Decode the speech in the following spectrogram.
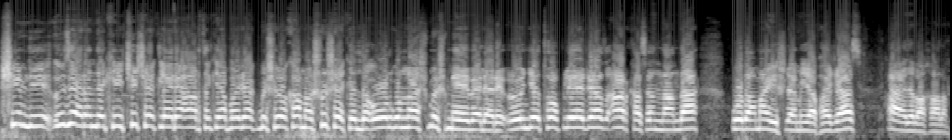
Şimdi üzerindeki çiçekleri artık yapacak bir şey yok ama şu şekilde olgunlaşmış meyveleri önce toplayacağız. Arkasından da budama işlemi yapacağız. Haydi bakalım.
